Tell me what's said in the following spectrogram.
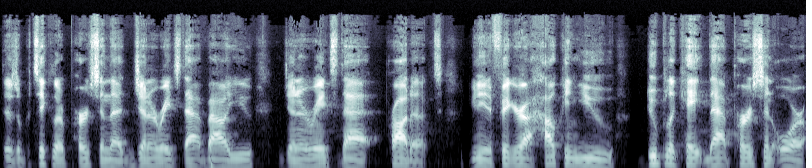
There's a particular person that generates that value, generates that product. You need to figure out how can you duplicate that person or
